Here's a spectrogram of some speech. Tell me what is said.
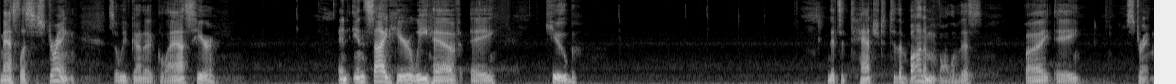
massless string. So we've got a glass here and inside here we have a cube that's attached to the bottom of all of this by a string.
